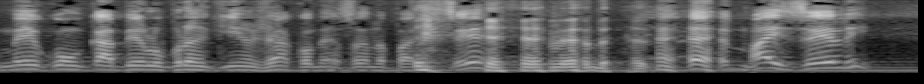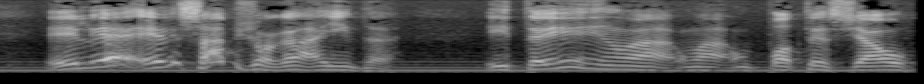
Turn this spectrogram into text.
meio com o cabelo branquinho já começando a aparecer. É verdade. mas ele ele, é- ele sabe jogar ainda e tem uma- uma- um potencial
